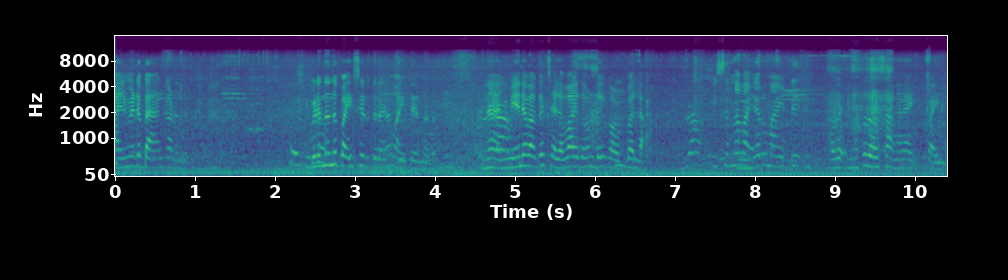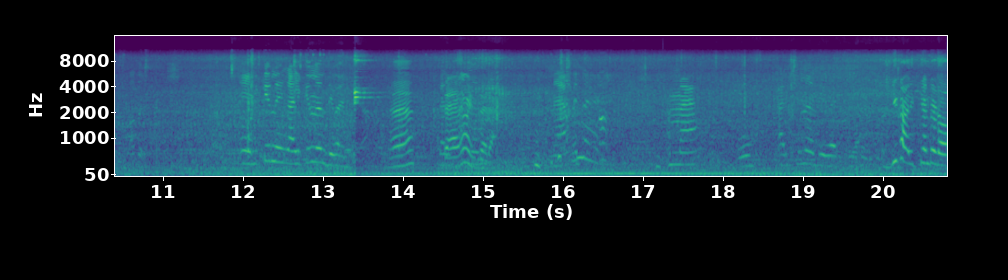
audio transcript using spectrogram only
ആൻമയുടെ ബാങ്കാണിത് ഇവിടെ നിന്ന് പൈസ എടുത്തിട്ടാണ് വാങ്ങി തരുന്നത്. പിന്നെ ആൻമേന്റെ വക ചിലവായതുകൊണ്ട് കുഴപ്പമില്ല. വിശന്ന വയറുമായിട്ട് അതെ ഇന്നത്തെ ദിവസം അങ്ങനെ ആയി കഴിഞ്ഞു. എനിക്ക് നീ കളിക്കുന്നുണ്ട് വേണ്ട ഏ? തേങ്ങ വാങ്ങി ഈ കളിക്കണ്ടടോ?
